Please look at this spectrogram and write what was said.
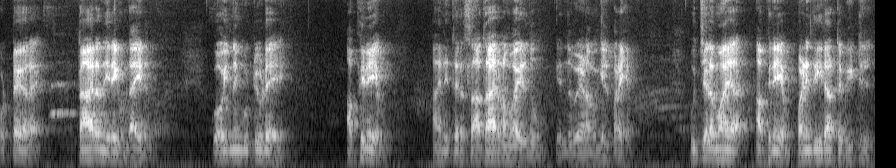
ഒട്ടേറെ താരനിരയുണ്ടായിരുന്നു. ഗോവിന്ദൻകുട്ടിയുടെ അഭിനയം അനിതര സാധാരണമായിരുന്നു എന്ന് വേണമെങ്കിൽ പറയാം. ഉജ്ജ്വലമായ അഭിനയം പണിതീരാത്ത വീട്ടിൽ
